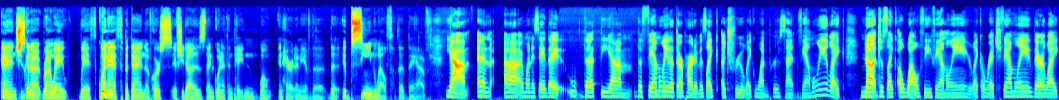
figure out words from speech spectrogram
And she's gonna run away with Gwyneth, but then of course, if she does, then Gwyneth and Payton won't inherit any of the the obscene wealth that they have. Yeah, and uh, I want to say that that the um the family that they're a part of is like a true like one percent family, like not just like a wealthy family or like a rich family. They're like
